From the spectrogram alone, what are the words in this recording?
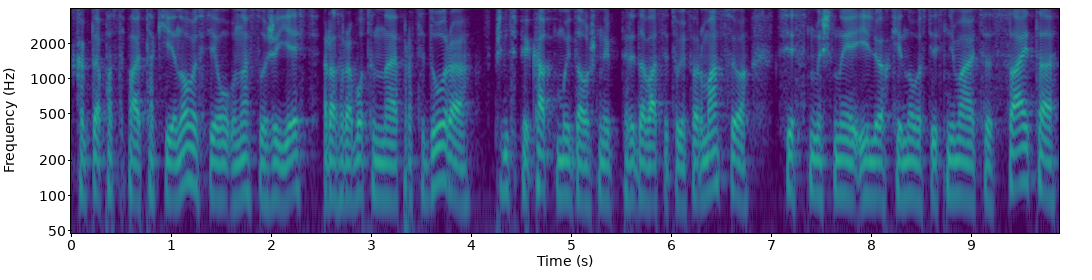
когда поступают такие новости, у нас уже есть разработанная процедура, в принципе, как мы должны передавать эту информацию. Все смешные и легкие новости снимаются с сайта.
